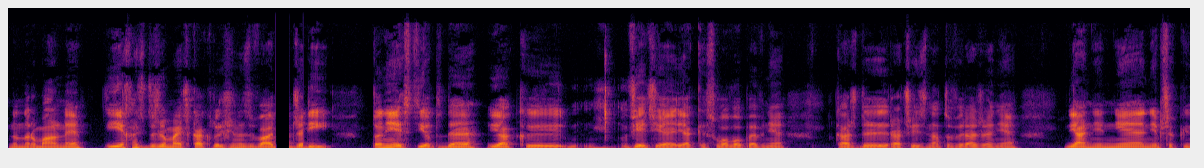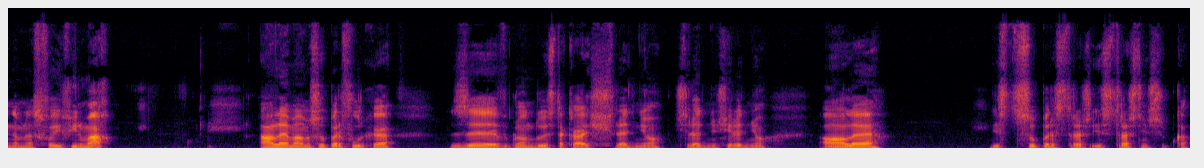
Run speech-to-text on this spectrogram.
na normalny i jechać do ziomeczka, który się nazywa JD. To nie jest JD, jak y, wiecie, jakie słowo pewnie. Każdy raczej zna to wyrażenie. Ja nie, nie, nie przeklinam na swoich filmach ale mam super furkę. Z wyglądu jest taka średnio, średnio, średnio, ale jest super, strasz, jest strasznie szybka.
